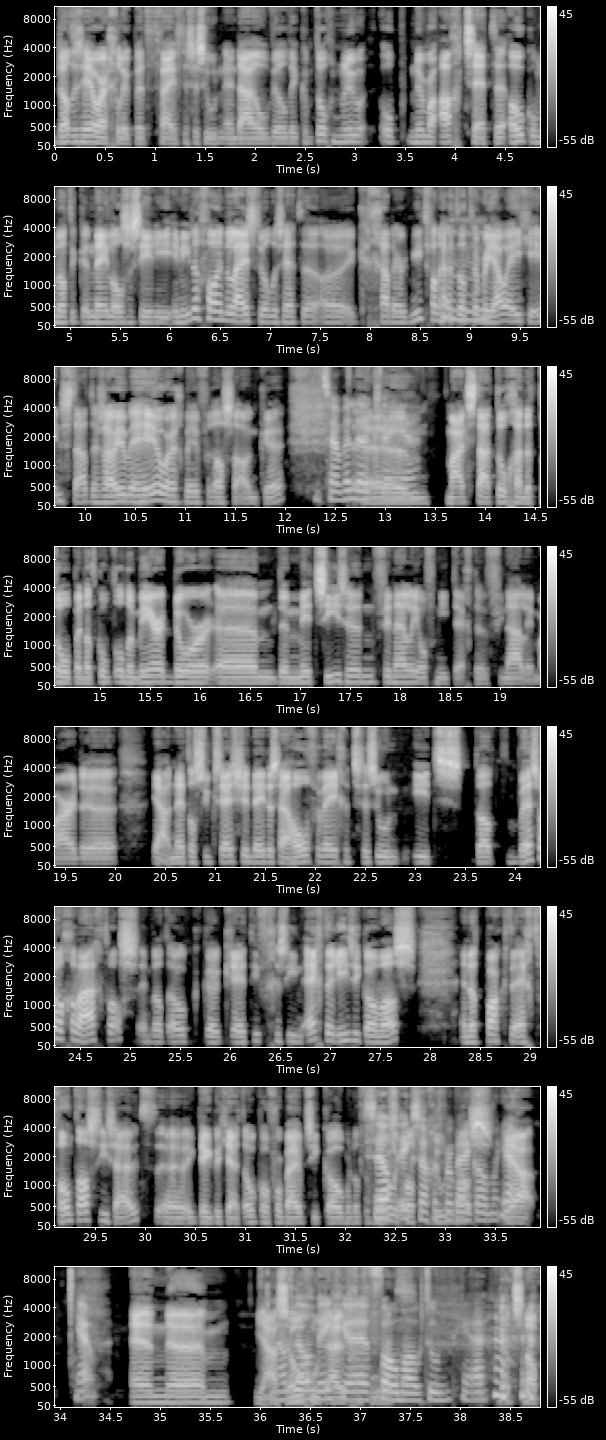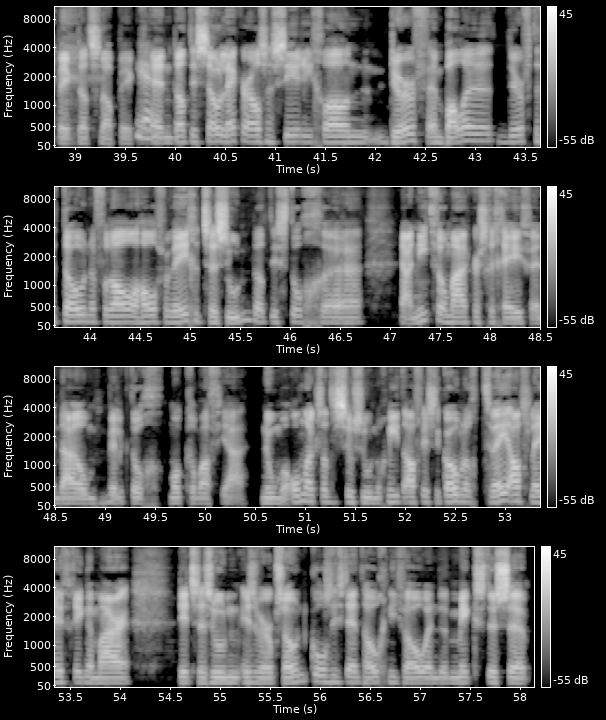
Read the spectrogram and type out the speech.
Dat is heel erg gelukt met het vijfde seizoen. En daarom wilde ik hem toch nu op nummer 8 zetten. Ook omdat ik een Nederlandse serie in ieder geval in de lijst wilde zetten. Uh, ik ga er niet vanuit mm -hmm. dat er bij jou eentje in staat. Daar zou je me heel erg mee verrassen, Anke. Het zou wel leuk um, zijn, ja. Maar het staat toch aan de top. En dat komt onder meer door um, de mid-season finale. Of niet echt de finale, maar de, ja, net als Succession deden zij halverwege het seizoen iets dat best wel gewaagd was. En dat ook uh, creatief gezien echt een risico was. En dat pakte echt fantastisch uit. Uh, ik denk dat jij het ook wel voorbij hebt zien komen. Dat Zelfs ik zag het voorbij was. komen, ja. ja. ja. En um, ja, zo wel goed een beetje uitgevoerd. FOMO toen. Ja. Dat snap ik, dat snap ik. Ja. En dat is zo lekker als een serie gewoon durf en ballen durft te tonen, vooral halverwege het seizoen. Dat is toch uh, ja, niet veel makers gegeven. En daarom wil ik toch Mokromafia noemen. Ondanks dat het seizoen nog niet af is. Er komen nog twee afleveringen, maar dit seizoen is weer op zo'n consistent hoog niveau. En de mix tussen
